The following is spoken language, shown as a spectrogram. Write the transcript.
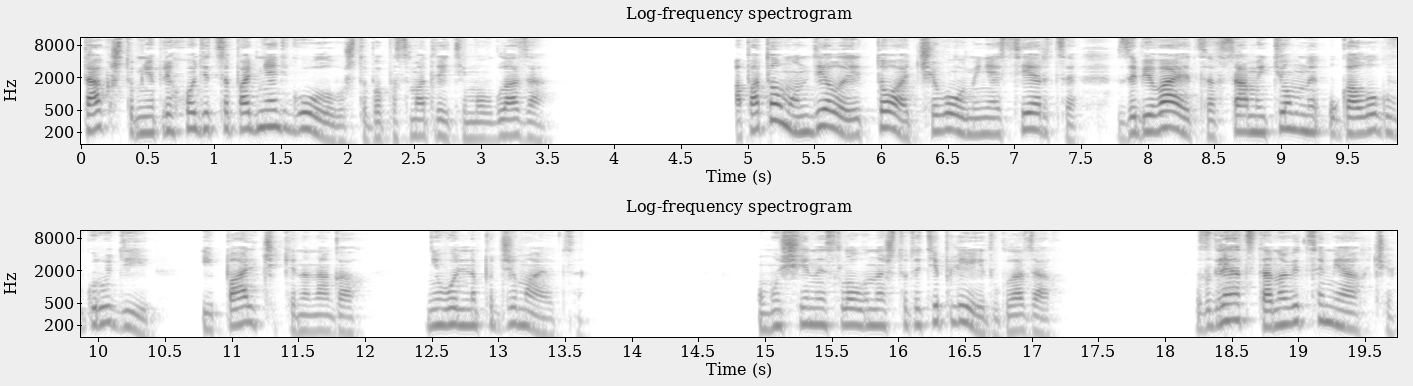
так, что мне приходится поднять голову, чтобы посмотреть ему в глаза. А потом он делает то, от чего у меня сердце забивается в самый темный уголок в груди, и пальчики на ногах невольно поджимаются. У мужчины словно что-то теплеет в глазах. Взгляд становится мягче.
